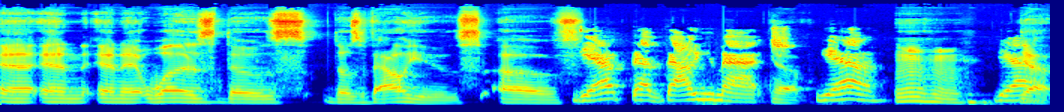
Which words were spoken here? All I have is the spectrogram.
yeah. and and it was those those values of yeah that value match yeah yeah mm-hmm. yeah yeah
